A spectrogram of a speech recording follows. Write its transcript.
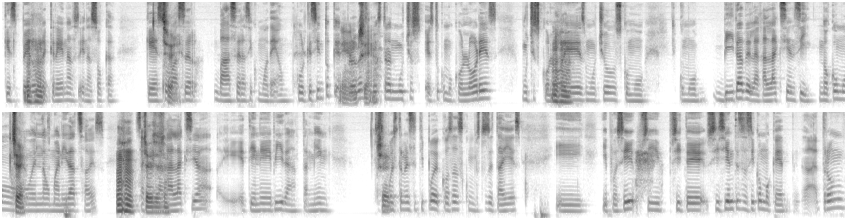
que espero Ujú. recreen en Ahsoka. Que eso Sí. va a ser, va a ser así como de, porque siento que en Rebels sí. muestran muchos, esto como colores, muchos colores, muchos como, como vida de la galaxia en sí, no como Sí. en la humanidad, ¿sabes? O sea, Sí, que sí, la sí. galaxia eh, tiene vida también. Entonces Sí. muestran este tipo de cosas como estos detalles. Y, y pues sí, si, si te si sientes así como que ah, Tron,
